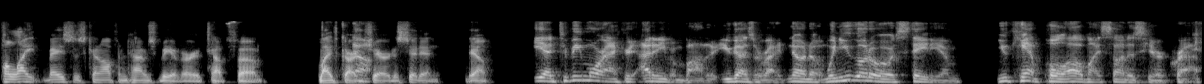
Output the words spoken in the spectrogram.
polite basis can oftentimes be a very tough uh, lifeguard no. chair to sit in. Yeah. Yeah, to be more accurate, I didn't even bother. You guys are right. No, no. When you go to a stadium, you can't pull, oh, my son is here crap.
